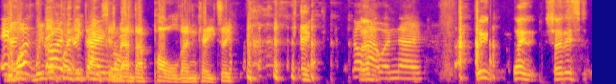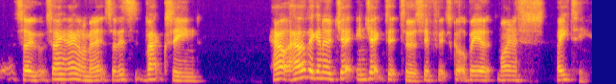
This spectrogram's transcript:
It we wants we won't find climate you dancing change. around that pole then, Katie. Not that one, no. So, so this, so, so hang on a minute. So this vaccine, how how are they going to inject, inject it to us if it's got to be at minus eighty?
